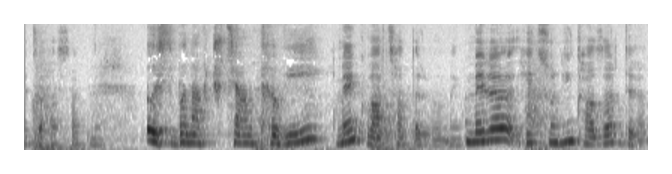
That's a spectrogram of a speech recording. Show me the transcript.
մեծահասակներ։ Ըստ բնակչության թվի Մենք վարձատրվում ենք։ Մերը 55000 դրամ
